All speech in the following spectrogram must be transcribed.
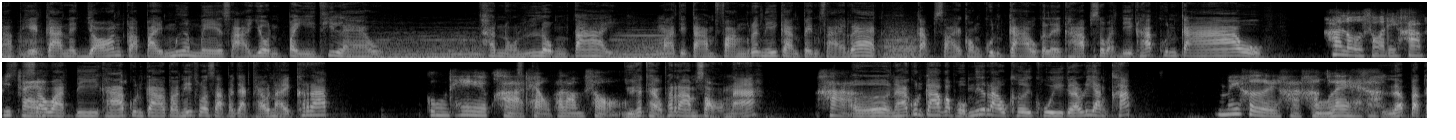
ครับ เหตุการณ์เนี่ยย้อนกลับไปเมื่อเมษายนปีที่แล้ว ถนนลงใต้ มาติดตามฟังเรื่องนี้กันเป็นสายแรกกับสายของคุณกาวกันเลยครับ สวัสดีครับ คุณกาวฮัลโหลสวัสดีค่ะพี่แจ๊คสวัสดีครับ คุณกาวตอนนี้โทรศัพท์มาจากแถวไหนครับ กรุงเทพค่ะ แถวพระรามสองอยู่แถวๆพระรามสองนะ ค่ะ เออนะ คุณกาวกับผมนี่เราเคยคุยกันแล้วหรือยังครับ ไม่เคยค่ะ ครั้งแรกค่ะ แล้วปก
